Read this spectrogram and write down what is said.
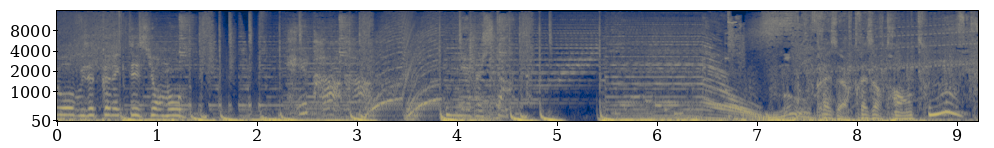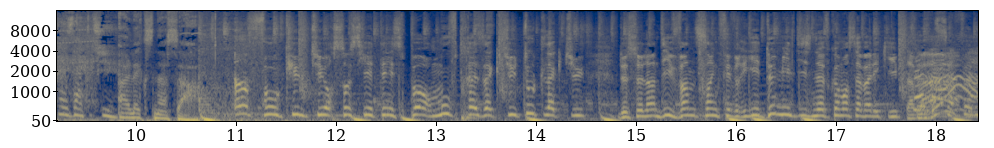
8h00, vous êtes connectés sur Move. Hip -hop. Never stop. 13h, 13h30. Move 13 Actu. Alex Nassar. Info, culture, société, sport, Move 13 Actu, toute l'actu de ce lundi 25 février 2019. Comment ça va l'équipe? Ça, va,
